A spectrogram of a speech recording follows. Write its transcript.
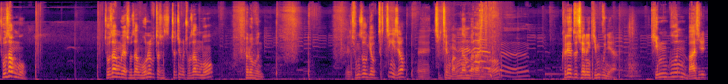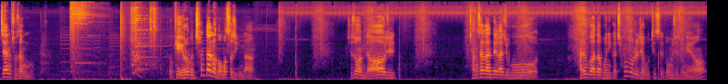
조상무. 조상무야 조상무 오늘부터 저, 저 친구 조상무 여러분 예, 중소기업 특징이죠? 예, 직책 막 남발하는 거. 그래도 쟤는 김군이야. 김군 마실장 조상무. 오케이 여러분 천 달러 넘었어 지금 나. 죄송합니다. 아 이제 장사가 안 돼가지고 다른 거 하다 보니까 청소를 제가 못했어요. 너무 죄송해요.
